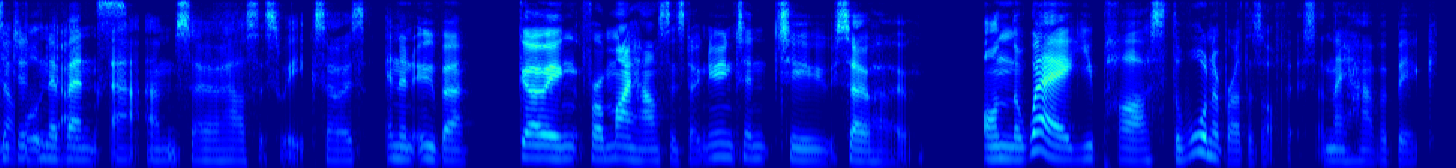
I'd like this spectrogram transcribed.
we did an event at um, Soho House this week, so I was in an Uber going from my house in Stoke Newington to Soho. On the way, you pass the Warner Brothers office, and they have a big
